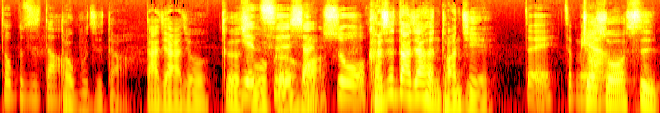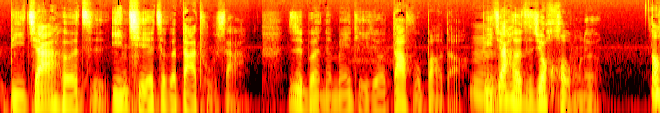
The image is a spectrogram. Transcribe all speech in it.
都不知道，都不知道，大家就各说各话。闪烁，可是大家很团结。对，怎么样？就说是比嘉和子引起了这个大屠杀，日本的媒体就大幅报道，嗯、比嘉和子就红了。哦，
